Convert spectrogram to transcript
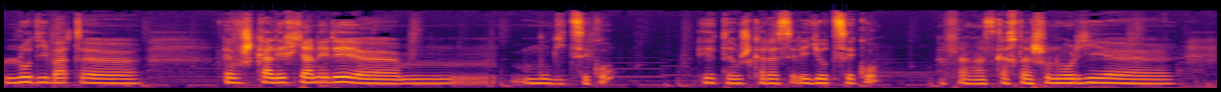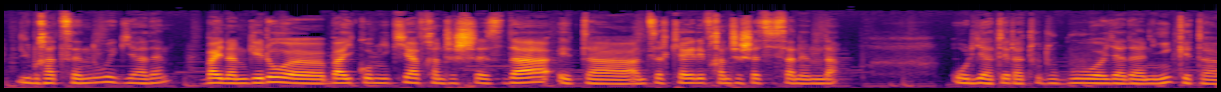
lodi bat uh, Euskal Herrian ere mugitzeko eta Euskaraz ere jotzeko. Afan, azkartasun hori uh, libratzen du egia den. Baina gero uh, bai komikia frantzesez da eta antzerkia ere frantzesez izanen da. Hori ateratu dugu jadanik eta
